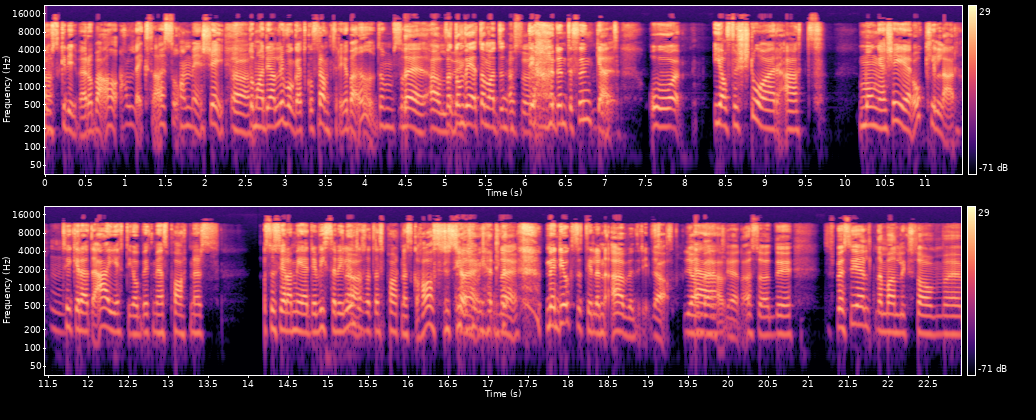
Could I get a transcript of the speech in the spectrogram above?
som skriver och bara "Ah, Alex jag såg han med en tjej. Ja. De hade aldrig vågat gå fram till dig och bara "Åh, de så, Nej, För aldrig. att de vet om att Alltså, det hade inte funkat. Och jag förstår att många tjejer och killar Mm. tycker att det är jättejobbigt med ens partners sociala medier. Vissa vill ju Ja. inte ens att ens partner ska ha sociala Nej, medier. nej. Men det är också till en överdrift. Ja, ja verkligen. Alltså, det, speciellt när man liksom, eh,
